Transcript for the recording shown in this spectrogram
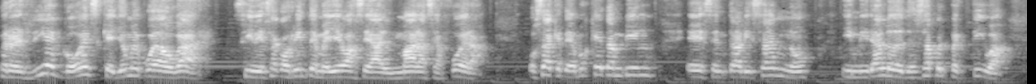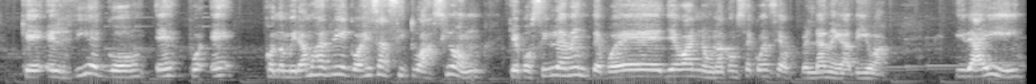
Pero el riesgo es que yo me pueda ahogar si esa corriente me lleva hacia el mar, hacia afuera. O sea que tenemos que también eh, centralizarnos y mirarlo desde esa perspectiva, que el riesgo es, pues, es cuando miramos al riesgo, es esa situación que posiblemente puede llevarnos una consecuencia ¿verdad? negativa. Y de ahí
